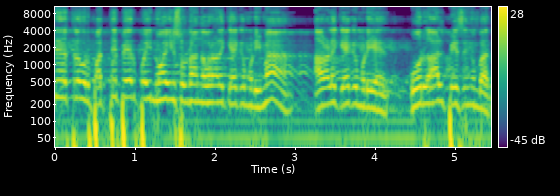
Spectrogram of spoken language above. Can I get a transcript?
நேரத்தில் ஒரு பத்து பேர் போய் நோயை சொல்றாங்க அவரால் கேட்க முடியுமா? அவரால் கேட்க முடியாது. ஒரு ஆள் பேசுங்க பாரு.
